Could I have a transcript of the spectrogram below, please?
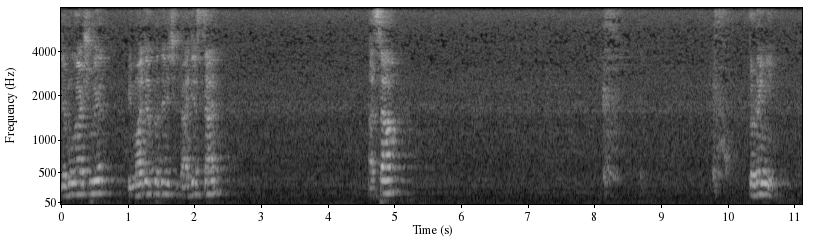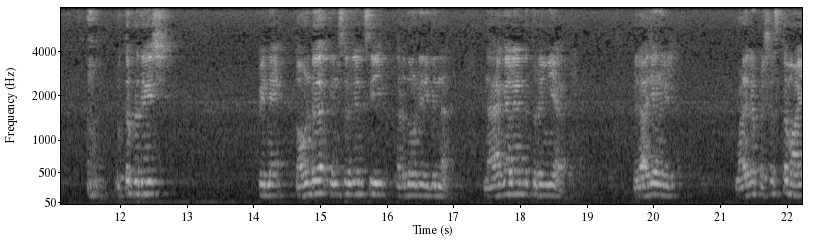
ജമ്മു കാശ്മീർ ഹിമാചൽ പ്രദേശ് രാജസ്ഥാൻ അസം. തുടങ്ങി. ഉത്തർപ്രദേശ്. പിന്നെ കൗണ്ടർ ഇൻസർജൻസി നടന്നുകൊണ്ടിരിക്കുന്ന നാഗാലാൻഡ് തുടങ്ങിയ രാജ്യങ്ങളിൽ വളരെ പ്രശസ്തമായ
